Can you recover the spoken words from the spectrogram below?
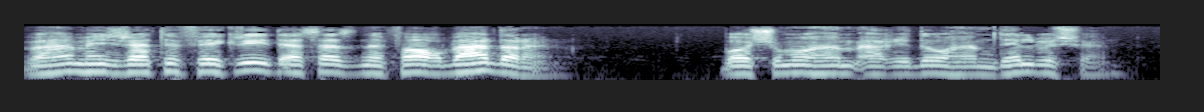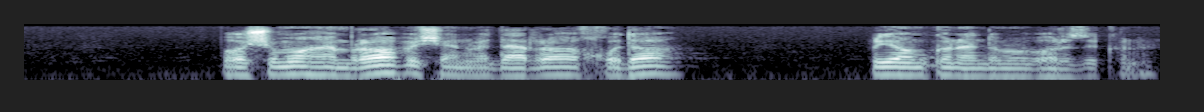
و هم هجرت فکری دست از نفاق بردارن. با شما هم عقیده و هم دل بشن. با شما همراه بشن و در راه خدا قیام کنند و مبارزه کنند.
